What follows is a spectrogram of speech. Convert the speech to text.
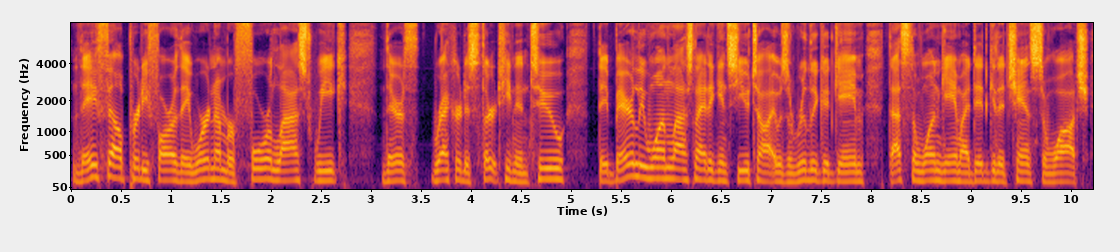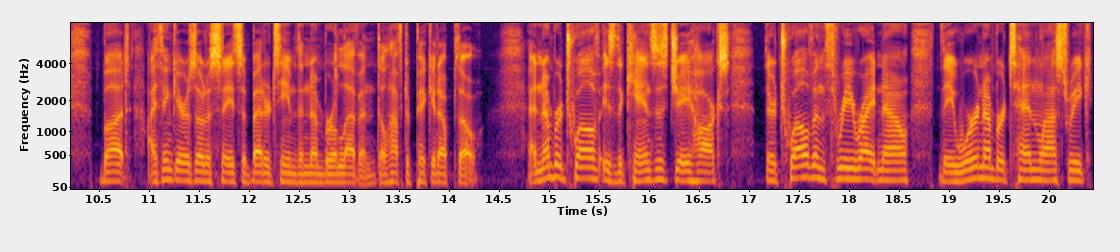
They fell pretty far. They were number four last week. Their th- record is 13 and 2. They barely won last night against Utah. It was a really good game. That's the one game I did get a chance to watch, but I think Arizona State's a better team than number 11. They'll have to pick it up though. At number 12 is the Kansas Jayhawks. They're 12 and 3 right now. They were number 10 last week.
